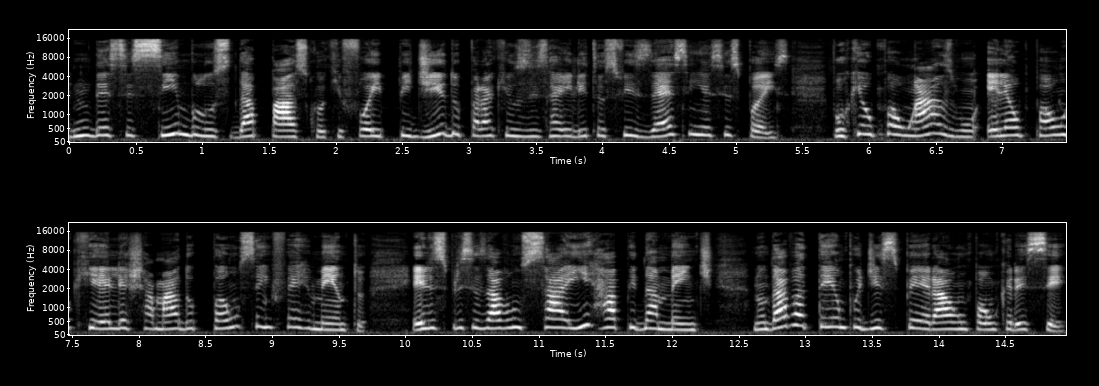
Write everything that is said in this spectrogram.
um desses símbolos da Páscoa que foi pedido para que os israelitas fizessem esses pães? Porque o pão asmo, ele é o pão que ele é chamado pão sem fermento. Eles precisavam sair rapidamente. Não dava tempo de esperar um pão crescer.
